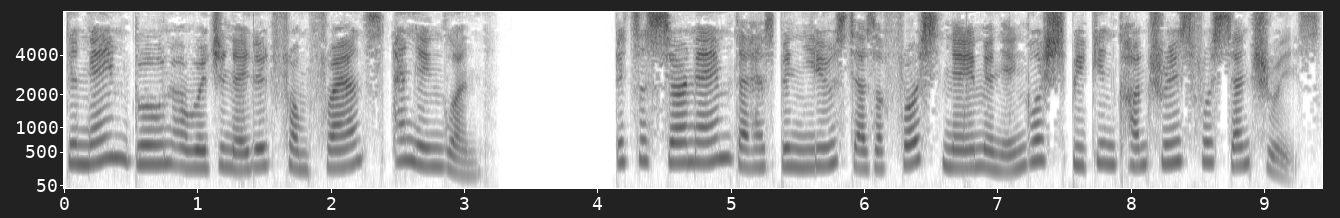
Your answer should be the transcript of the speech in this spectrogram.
The name Boone originated from France and England. It's a surname that has been used as a first name in English-speaking countries for centuries.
